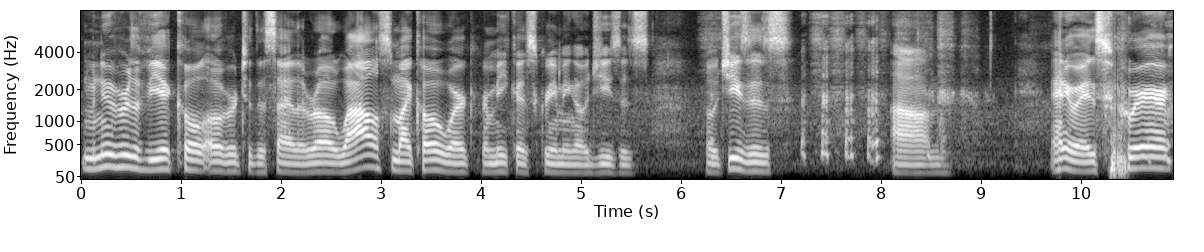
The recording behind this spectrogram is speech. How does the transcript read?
maneuver the vehicle over to the side of the road whilst my coworker Mika is screaming, "Oh Jesus, oh Jesus!" um, anyways, we're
